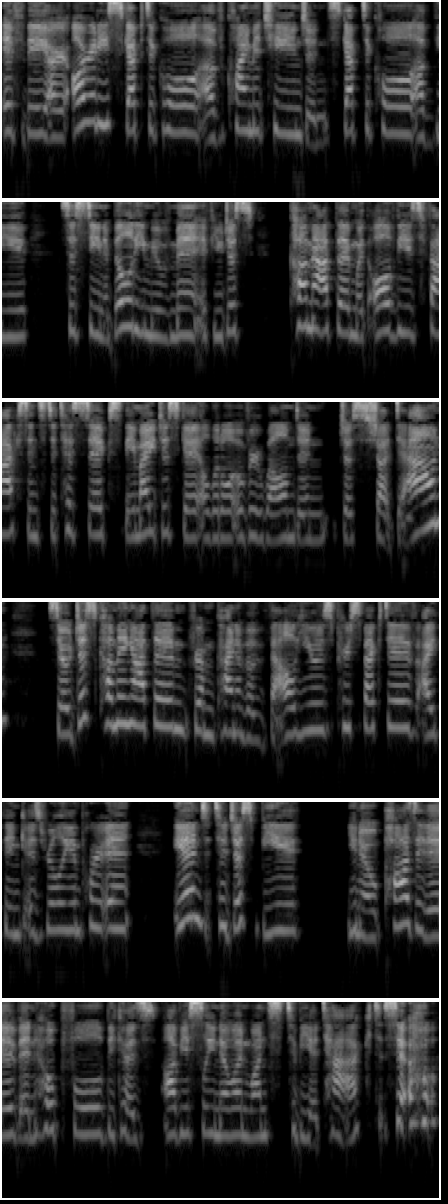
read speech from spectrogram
if they are already skeptical of climate change and skeptical of the sustainability movement, if you just come at them with all these facts and statistics, they might just get a little overwhelmed and just shut down. So, just coming at them from kind of a values perspective, I think is really important. And to just be, you know, positive and hopeful because obviously no one wants to be attacked. So,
